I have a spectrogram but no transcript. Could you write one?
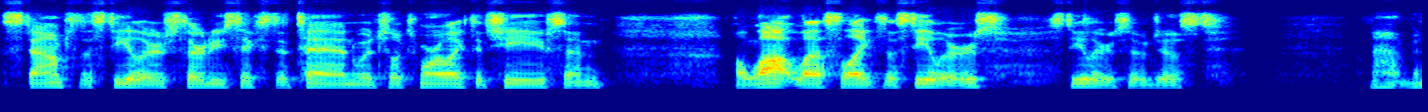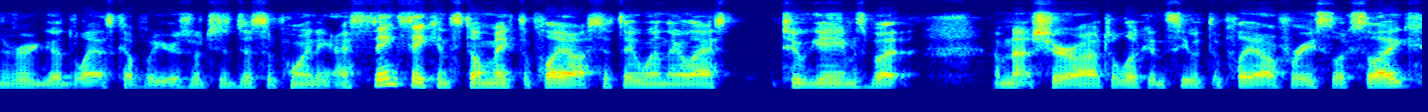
stomped the Steelers 36 to 10, which looks more like the Chiefs and a lot less like the Steelers. Steelers have just not been very good the last couple years, which is disappointing. I think they can still make the playoffs if they win their last two games, but I'm not sure. I'll have to look and see what the playoff race looks like.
